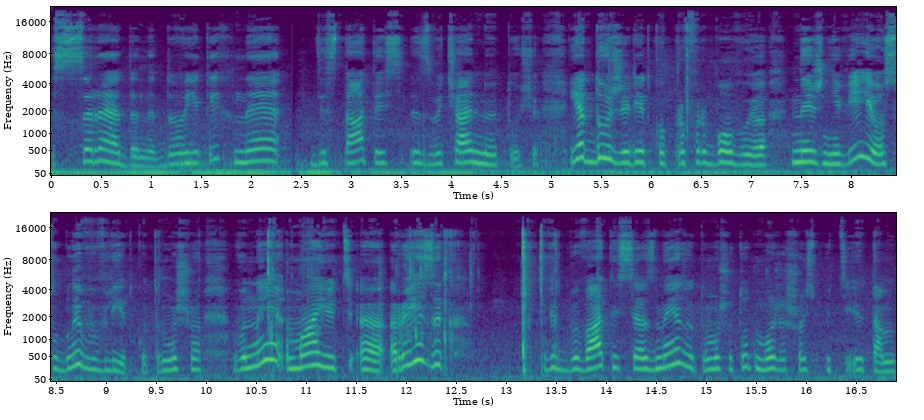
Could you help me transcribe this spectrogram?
зсередини, до яких не дістатись звичайною тушю. Я дуже рідко профарбовую нижні вії, особливо влітку, тому що вони мають е, ризик відбиватися знизу, тому що тут може щось поті, там,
